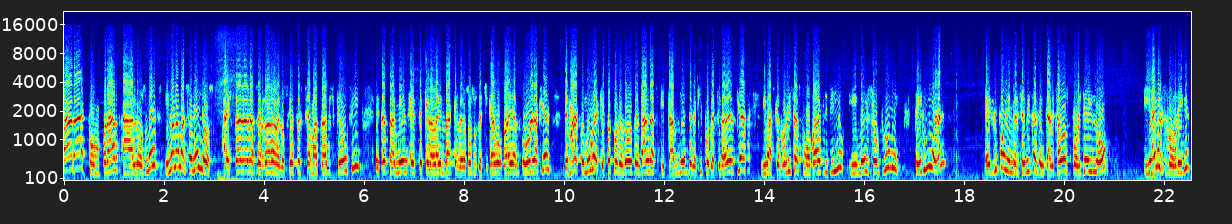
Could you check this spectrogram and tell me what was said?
para comprar a los Mets. Y no nada más son ellos. Ahí está la ala cerrada de los jefes que se llama Travis Kelsey. Está también este que era linebacker de los Osos de Chicago, Brian Urlacher, de Marco Murray, que fue corredor de Dallas y también del equipo de Filadelfia, y basquetbolistas como Bradley Beal y Mason Plumlee. Serían el grupo de inversionistas encabezados por J. Lo y Alex Rodríguez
